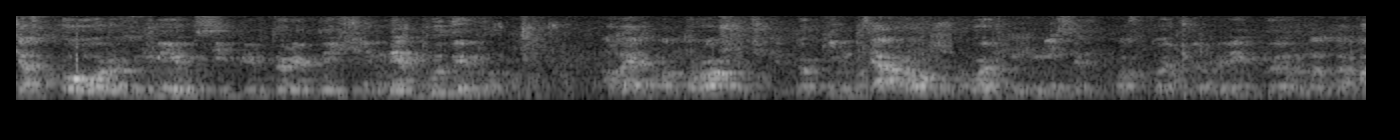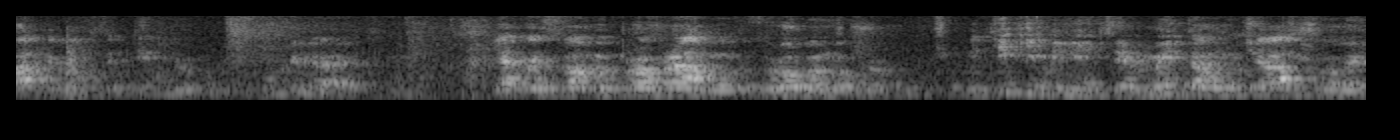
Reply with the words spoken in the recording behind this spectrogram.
частково розуміємо, всі півтори тисячі не будемо, але потрошечки до кінця року кожен місяць по 100 чоловік будемо надавати вам це ті, хто ухиляються. Якось з вами програму зробимо, щоб не тільки міліція, ми там участвували,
